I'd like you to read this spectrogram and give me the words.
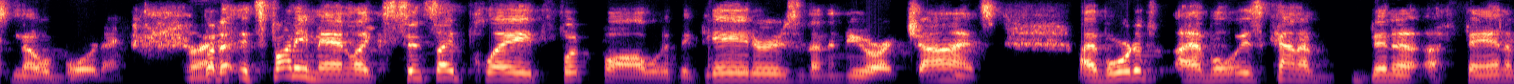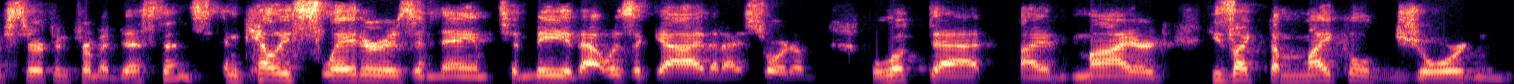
snowboarding. Right. But it's funny, man. Like since I played football with the Gators and then the New York Giants, I've ordered, I've always kind of been a, a fan of surfing from a distance. And Kelly Slater is a name to me. That was a guy that I sort of looked at, I admired. He's like the Michael Jordan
